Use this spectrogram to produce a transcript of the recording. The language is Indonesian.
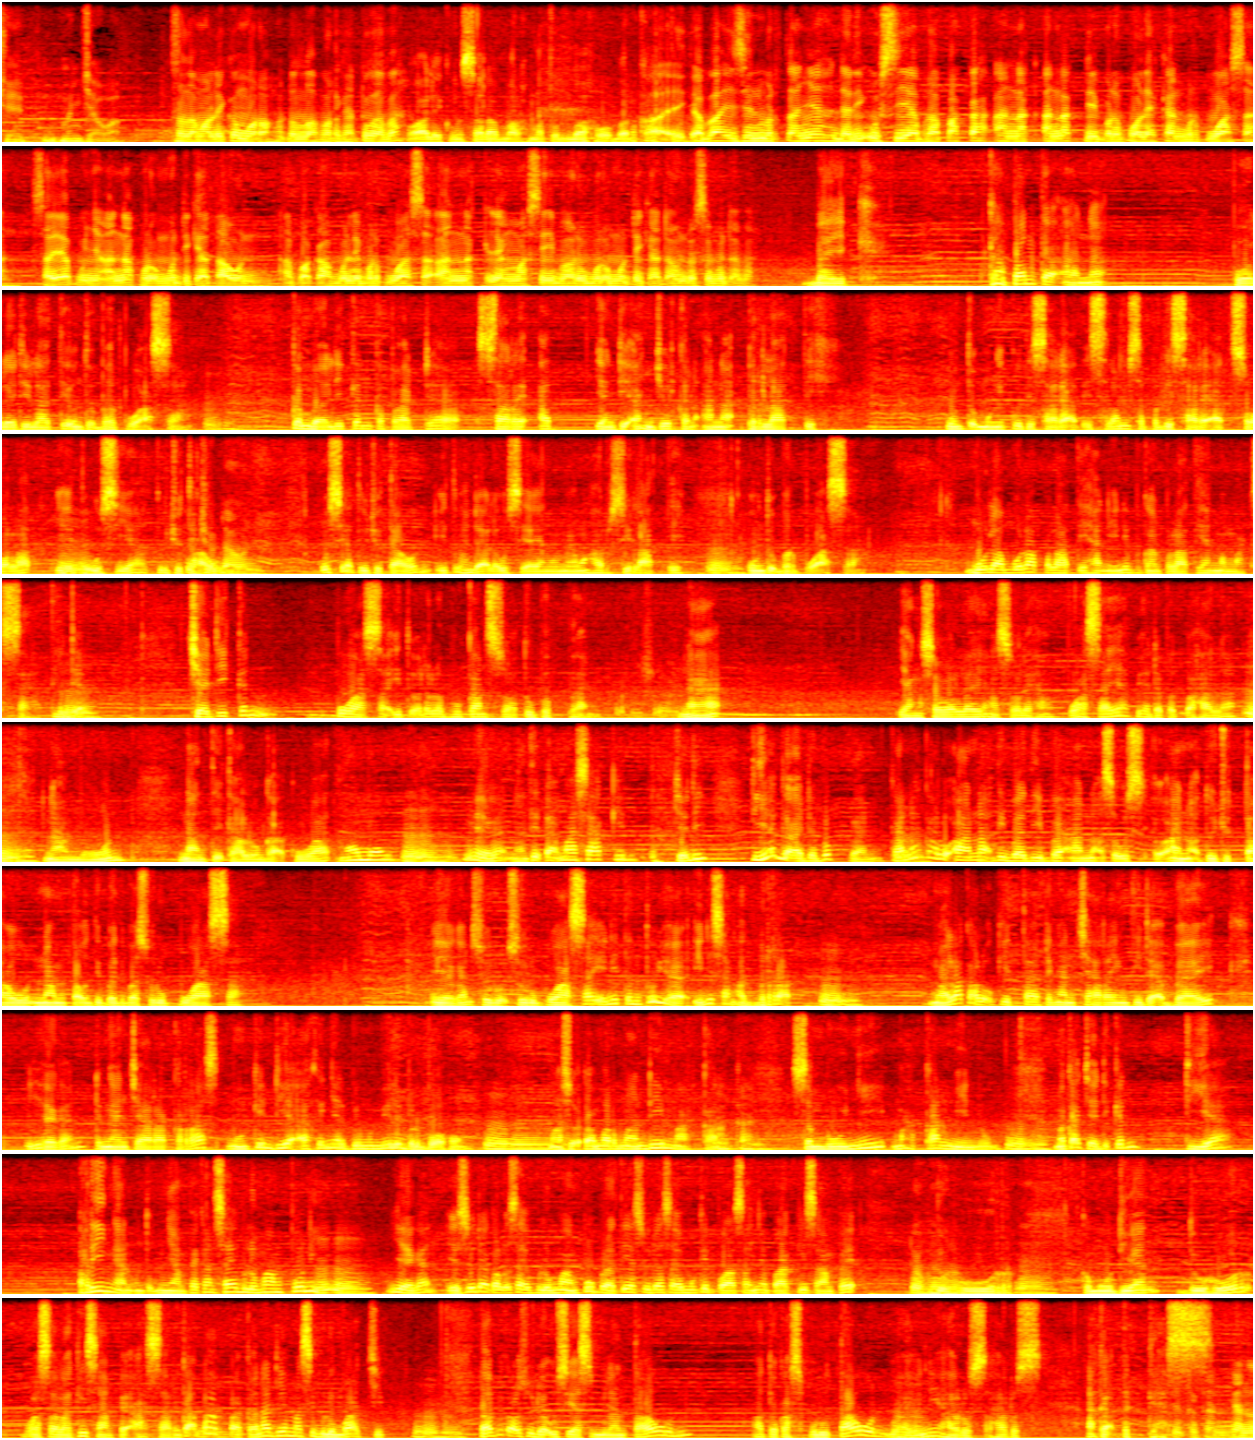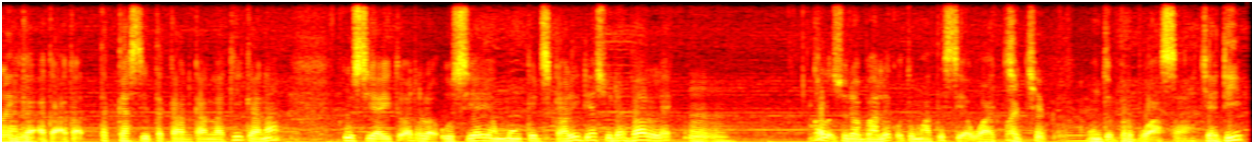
Syekh menjawab. Assalamualaikum warahmatullahi wabarakatuh Abah. Waalaikumsalam warahmatullahi wabarakatuh. Baik Abah izin bertanya Dari usia berapakah anak-anak diperbolehkan berpuasa? Saya punya anak berumur 3 tahun. Apakah boleh berpuasa anak yang masih baru berumur 3 tahun tersebut Abah? Baik. Kapankah anak boleh dilatih untuk berpuasa? Kembalikan kepada syariat yang dianjurkan anak berlatih Untuk mengikuti syariat Islam seperti syariat sholat Yaitu usia 7 7 tahun tahun usia tujuh tahun itu hendaklah usia yang memang harus dilatih Hmm. untuk berpuasa. Mula-mula pelatihan ini bukan pelatihan memaksa, tidak. Hmm. Jadikan puasa itu adalah bukan suatu beban. Nah, yang soleh, yang soleha, puasa ya biar dapat pahala. Namun nanti kalau nggak kuat ngomong, Hmm. ya kan, nanti tak masakin. Jadi dia nggak ada beban. Karena kalau anak tiba-tiba anak anak tujuh tahun, enam tahun tiba-tiba suruh puasa, Iya kan suruh suruh puasa ini tentu ya ini sangat berat. Hmm. Malah kalau kita dengan cara yang tidak baik, ya kan, dengan cara keras, mungkin dia akhirnya lebih memilih berbohong. Hmm. Masuk kamar mandi makan, Makan. sembunyi makan minum. Hmm. Maka jadikan dia ringan untuk menyampaikan saya belum mampu nih. Hmm. Iya kan? Ya sudah kalau saya belum mampu berarti ya sudah saya mungkin puasanya pagi sampai Duhur. duhur. Hmm. Kemudian duhur puasa lagi sampai asar. Nggak apa-apa karena dia masih belum wajib. Hmm. Tapi kalau sudah usia 9 tahun ataukah 10 tahun, wah ini harus harus agak tegas. Agak, agak agak tegas ditekankan lagi karena usia itu adalah usia yang mungkin sekali dia sudah balik. Hmm. Kalau sudah balik otomatis dia wajib, Wajib. untuk berpuasa. Jadi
